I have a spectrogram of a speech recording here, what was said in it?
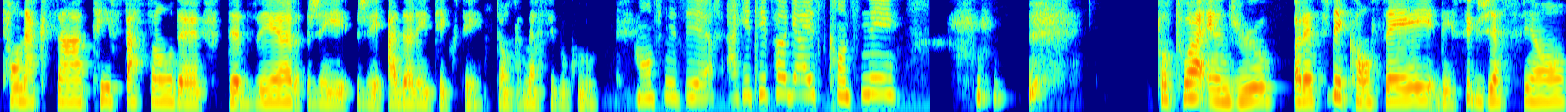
ton accent, tes façons de, de dire. J'ai adoré t'écouter. Donc, merci beaucoup. Mon plaisir. Arrêtez pas, guys. Continuez. pour toi, Andrew, aurais-tu des conseils, des suggestions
